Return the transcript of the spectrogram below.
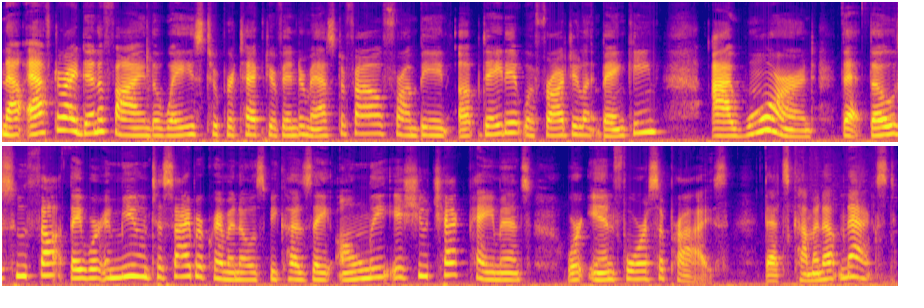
Now, after identifying the ways to protect your vendor master file from being updated with fraudulent banking, I warned that those who thought they were immune to cybercriminals because they only issue check payments were in for a surprise. That's coming up next.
